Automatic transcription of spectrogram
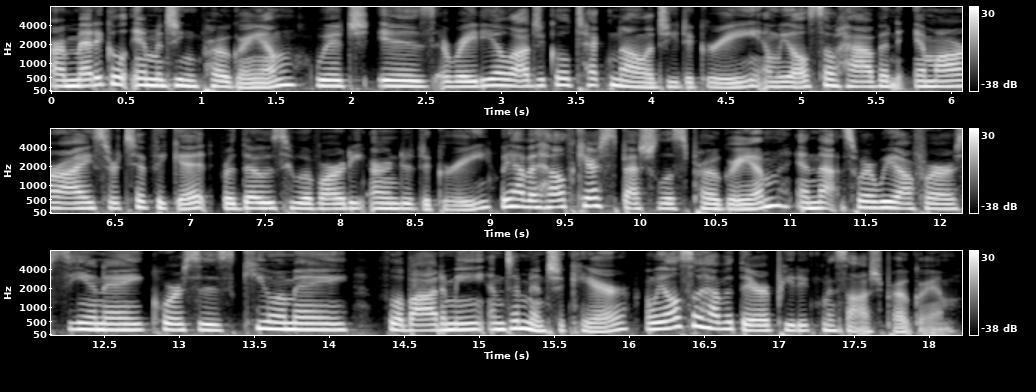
our medical imaging program, which is a radiological technology degree, and we also have an MRI certificate for those who have already earned a degree. We have a healthcare specialist program, and that's where we offer our CNA courses, QMA, phlebotomy, and dementia care. And we also have a therapeutic massage program.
